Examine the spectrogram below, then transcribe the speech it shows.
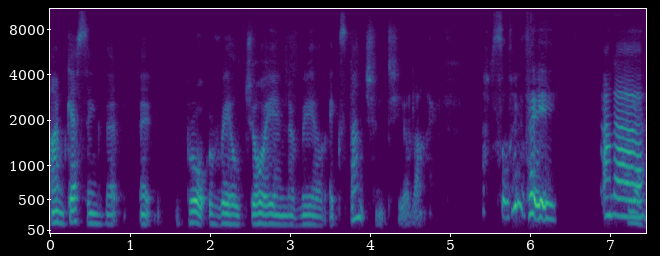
i'm guessing that it brought a real joy and a real expansion to your life. Absolutely. And uh, yeah.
